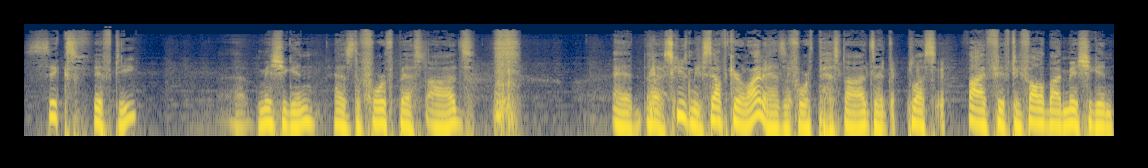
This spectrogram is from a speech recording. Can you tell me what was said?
650. Uh, Michigan has the fourth best odds. And uh, excuse me, South Carolina has the fourth best odds at plus 550, followed by Michigan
